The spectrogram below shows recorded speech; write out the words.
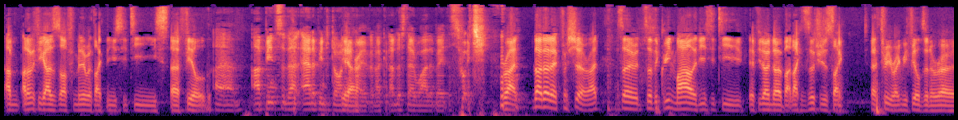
I'm, I don't know if you guys are familiar with like the UCT uh, field. Um, I've been to that and I've been to Danie Yeah. Craven. I can understand why they made the switch. right. No, no, no, for sure, right? So, so the Green Mile at UCT, if you don't know about, like, it's literally just like uh, three rugby fields in a row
